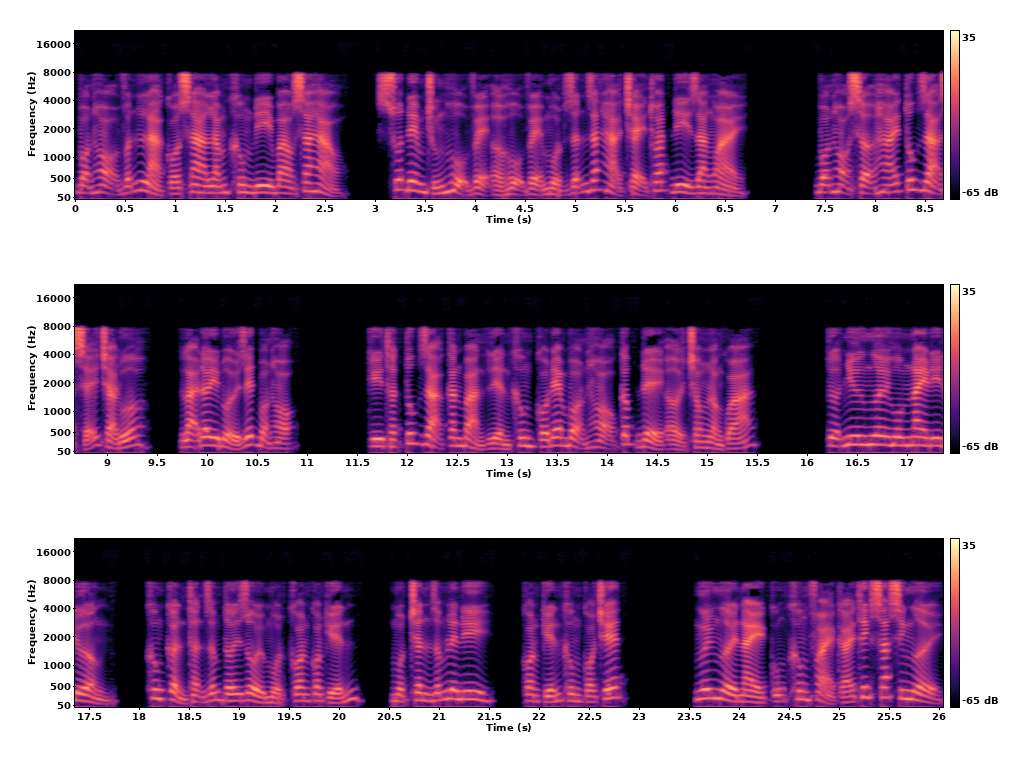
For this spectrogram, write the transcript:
bọn họ vẫn là có xa lắm không đi bao xa hảo, suốt đêm chúng hộ vệ ở hộ vệ một dẫn dắt hạ chạy thoát đi ra ngoài. Bọn họ sợ hãi túc dạ sẽ trả đũa, lại đây đuổi giết bọn họ. Kỳ thật túc dạ căn bản liền không có đem bọn họ cấp để ở trong lòng quá. Tựa như ngươi hôm nay đi đường, không cẩn thận dẫm tới rồi một con con kiến, một chân dẫm lên đi, con kiến không có chết. Ngươi người này cũng không phải cái thích sát sinh người,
